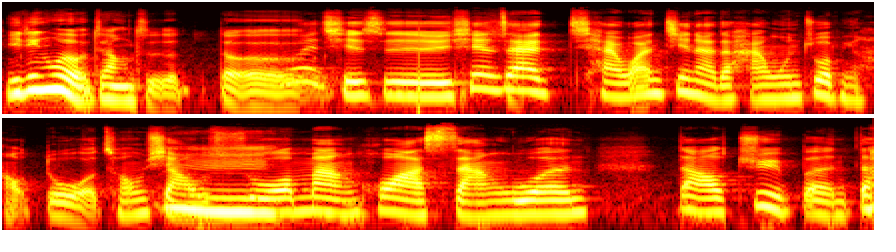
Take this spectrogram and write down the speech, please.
一定会有这样子的。因为其实现在台湾进来的韩文作品好多，从小说、漫画、化散文。到剧本到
